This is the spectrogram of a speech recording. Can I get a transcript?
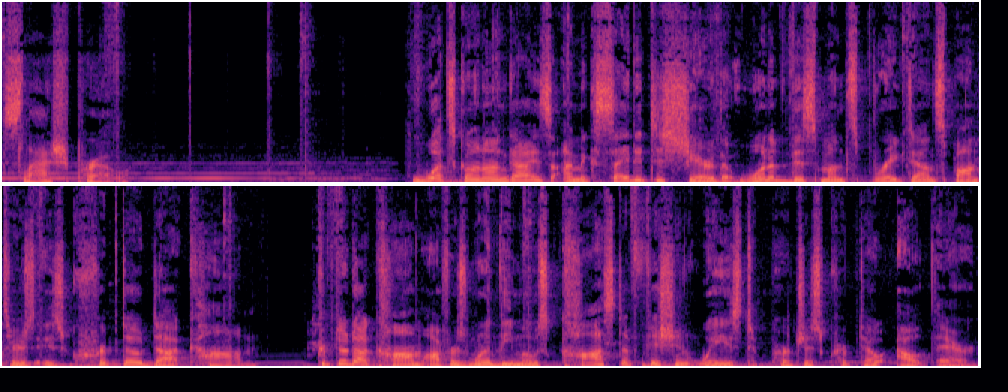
slash pro. What's going on, guys? I'm excited to share that one of this month's breakdown sponsors is Crypto.com. Crypto.com offers one of the most cost efficient ways to purchase crypto out there,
